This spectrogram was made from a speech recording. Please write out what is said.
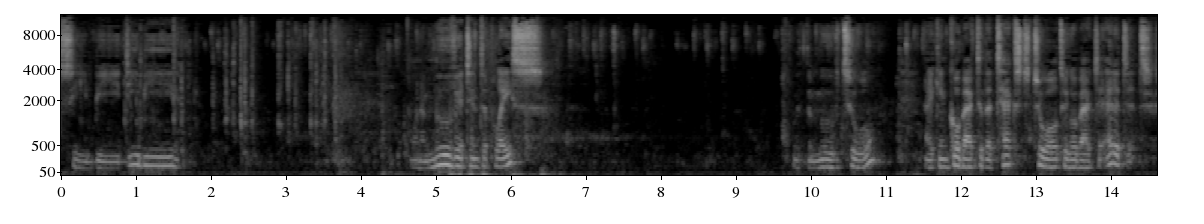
CBDB. I want to move it into place with the move tool. I can go back to the text tool to go back to edit it.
